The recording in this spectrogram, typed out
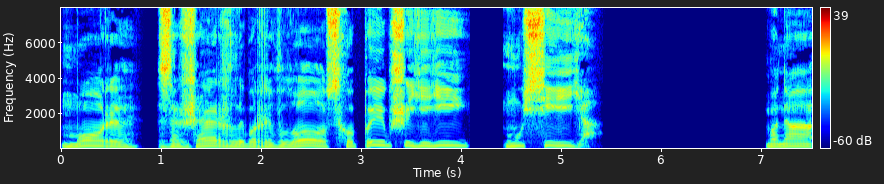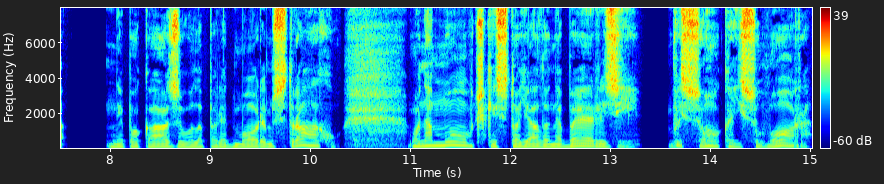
море зажерливо ревло, схопивши її мусія. Вона не показувала перед морем страху, вона мовчки стояла на березі, висока і сувора.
